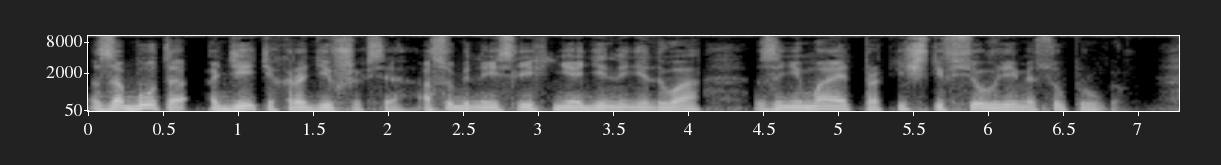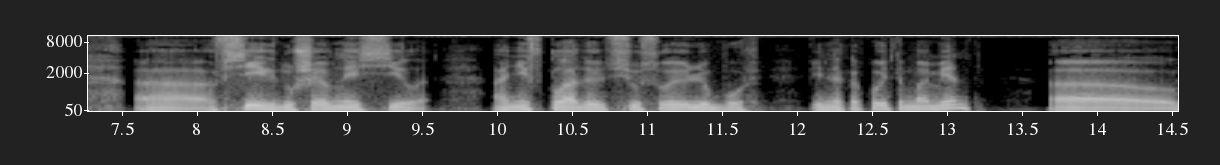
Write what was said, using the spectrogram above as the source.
забота о детях родившихся, особенно если их не один и не два, занимает практически все время супругов. А, все их душевные силы. Они вкладывают всю свою любовь. И на какой-то момент, а,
